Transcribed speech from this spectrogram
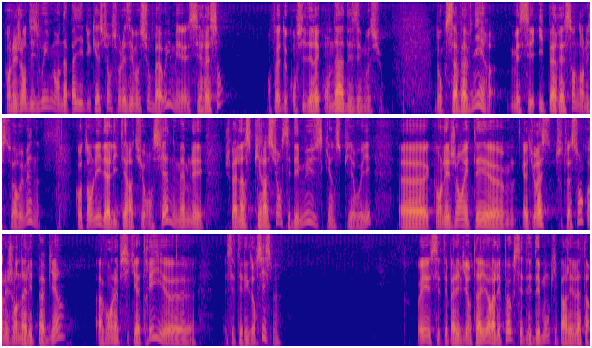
Quand les gens disent oui, mais on n'a pas d'éducation sur les émotions, bah oui, mais c'est récent, en fait, de considérer qu'on a des émotions. Donc ça va venir, mais c'est hyper récent dans l'histoire humaine. Quand on lit la littérature ancienne, même l'inspiration, c'est des muses qui inspirent, vous voyez. Euh, quand les gens étaient, euh, du reste, de toute façon, quand les gens n'allaient pas bien, avant la psychiatrie, euh, c'était l'exorcisme. Voyez, c'était pas les vieux tailleurs à l'époque, c'était des démons qui parlaient latin.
